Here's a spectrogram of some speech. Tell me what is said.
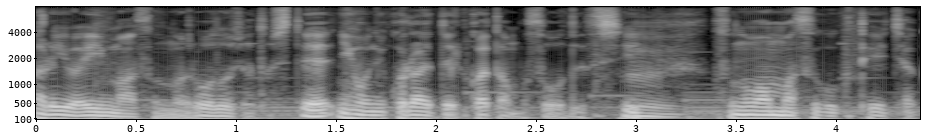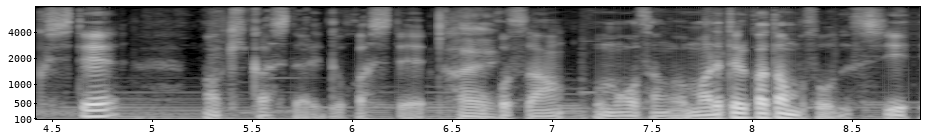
あるいは今その労働者として日本に来られてる方もそうですし、うん。そのまんますごく定着して、まあ、帰化したりとかして、はい。お子さんお孫さんが生まれてる方もそうですし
